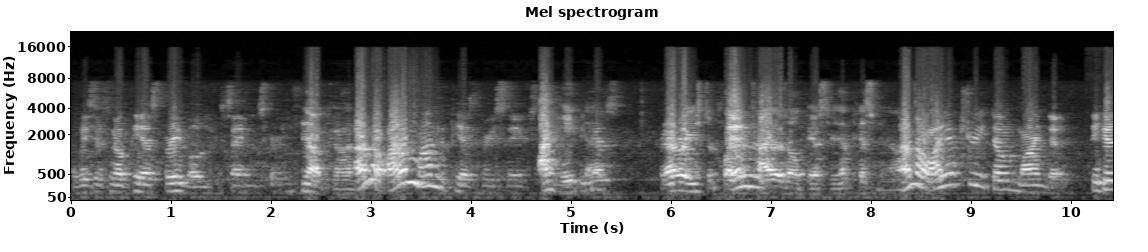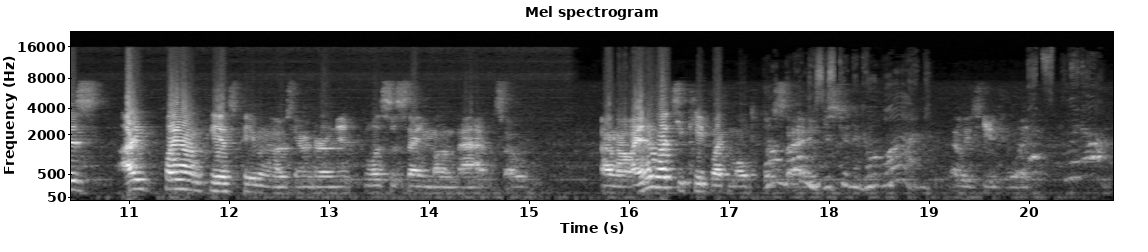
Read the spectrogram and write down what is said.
At least there's no PS3 loading saving screen. No, God. I don't know. I don't mind the PS3 saves. I hate that. Whenever I used to play Tyler's old PS3, that pissed me off. I don't know. I actually don't mind it because I played on PSP when I was younger, and it was the same on that. So I don't know. And it lets you keep like multiple How long is this gonna go on? at least usually. Split up.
